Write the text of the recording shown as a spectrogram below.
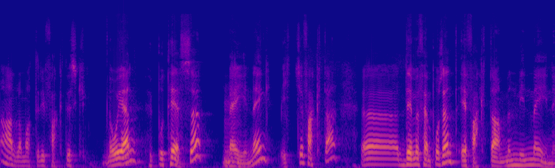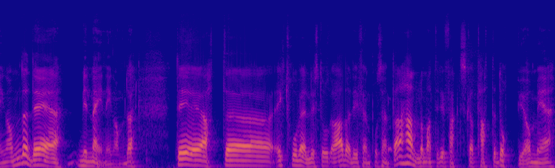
handler om at de faktisk Nå igjen hypotese, mm. mening, ikke fakta. Uh, det med 5% er fakta, men min mening om det, det er min mening om det. Det er at uh, jeg tror veldig stor grad av de 5% handler om at de faktisk har tatt et oppgjør med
